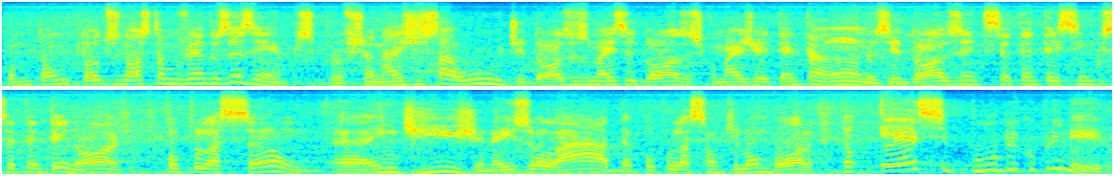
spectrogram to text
Como então todos nós estamos vendo os exemplos, profissionais de saúde, idosos mais idosos com mais de 80 anos, idosos entre 75 e 79, população eh, indígena, isolada, população quilombola. Então, esse público primeiro.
